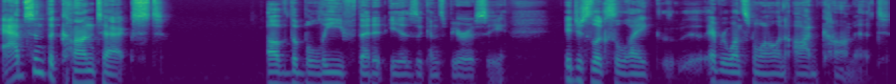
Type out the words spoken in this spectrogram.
absent the context of the belief that it is a conspiracy, it just looks like every once in a while an odd comment.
